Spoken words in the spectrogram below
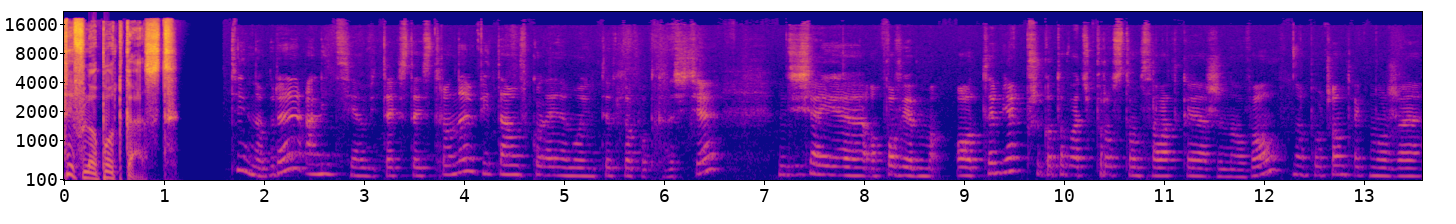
Tyflo Podcast. Dzień dobry, Alicja Witek z tej strony. Witam w kolejnym moim Tyflo Podcaście. Dzisiaj e, opowiem o tym, jak przygotować prostą sałatkę jarzynową. Na początek może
